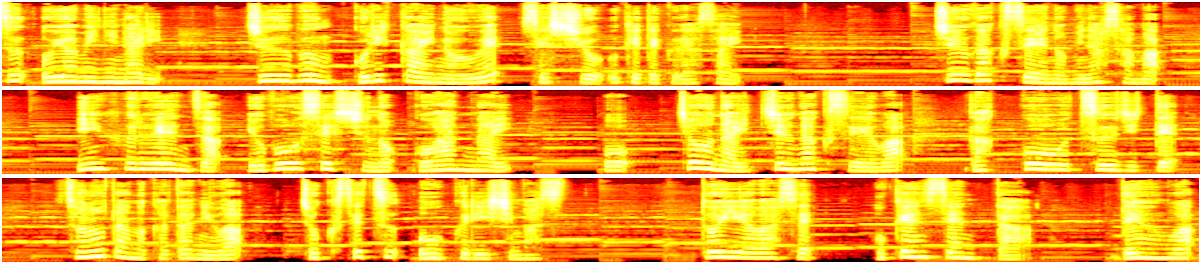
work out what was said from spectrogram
ずお読みになり、十分ご理解の上接種を受けてください。中学生の皆様、インフルエンザ予防接種のご案内を町内中学生は学校を通じて、その他の方には直接お送りします。問い合わせ、保健センター、電話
